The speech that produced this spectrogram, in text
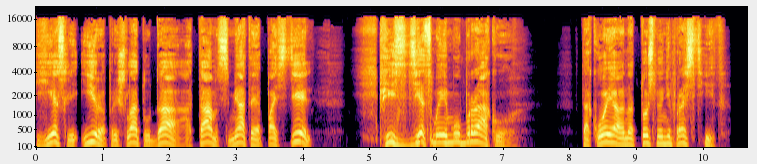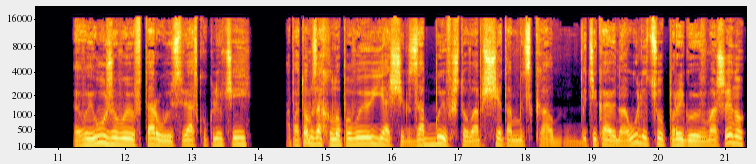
если Ира пришла туда, а там смятая постель, пиздец моему браку. Такое она точно не простит. Выуживаю вторую связку ключей, а потом захлопываю ящик, забыв, что вообще там искал. Вытекаю на улицу, прыгаю в машину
